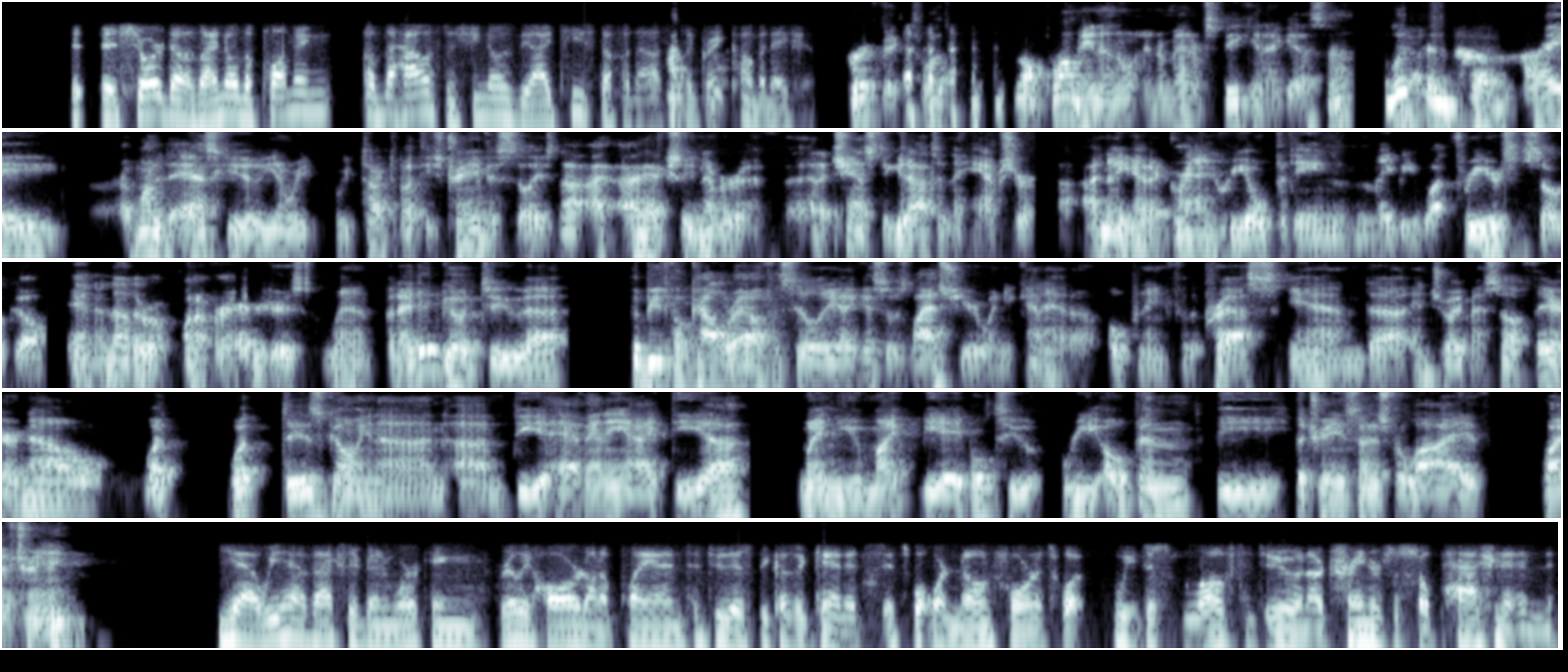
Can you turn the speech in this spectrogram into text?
It, it, sure does. I know the plumbing of the house, and she knows the IT stuff of the house. It's a great combination. Perfect. Well, well plumbing in a, in a manner of speaking, I guess. Huh? Listen, um, I I wanted to ask you, you know, we, we talked about these training facilities. Now, I, I, actually never had a chance to get out to New Hampshire. I know you had a grand reopening maybe, what, three years or so ago, and another one of our editors went. But I did go to uh, the beautiful Colorado facility. I guess it was last year when you kind of had an opening for the press and uh, enjoyed myself there. Now, what what is going on? Um, do you have any idea when you might be able to reopen the the training centers for live live training? Yeah, we have actually been working really hard on a plan to do this because again, it's it's what we're known for and it's what we just love to do and our trainers are so passionate and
